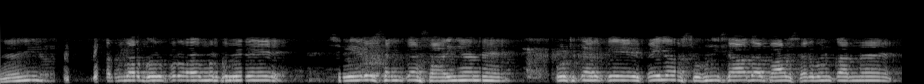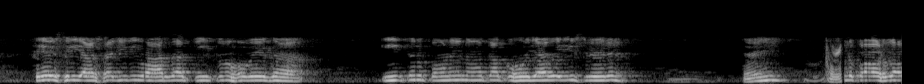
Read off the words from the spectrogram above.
ਹੈ ਜੀ? ਅਗਲਾ ਗੁਰਪੁਰਬ ਅੰਮ੍ਰਿਤ ਵੇਲੇ ਸਵੇਰੇ ਸੰਗਤਾਂ ਸਾਰੀਆਂ ਨੇ ਉੱਠ ਕਰਕੇ ਪਹਿਲਾਂ ਸੁਖਨੀ ਸਾਹਿਬ ਦਾ ਪਾਠ ਸਰਵਣ ਕਰਨਾ ਹੈ। ਫਿਰ ਸ੍ਰੀ ਆਸਾ ਜੀ ਦੀ ਵਾਰ ਦਾ ਕੀਰਤਨ ਹੋਵੇਗਾ। ਕੀਰਤਨ ਪੌਣੇ ਨੌ ਤੱਕ ਹੋ ਜਾਵੇ ਜੀ ਸਵੇਰੇ। ਹੈ ਜੀ? ਪਾਠ ਦਾ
